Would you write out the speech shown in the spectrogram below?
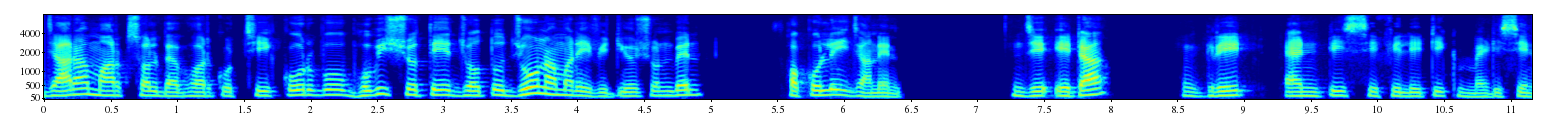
যারা মার্কসল ব্যবহার করছি, করব, ভবিষ্যতে যতজন আমার এই ভিডিও শুনবেন, সকলেই জানেন যে এটা গ্রেট অ্যান্টি-সিফিলিটিক মেডিসিন।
